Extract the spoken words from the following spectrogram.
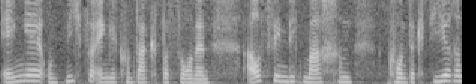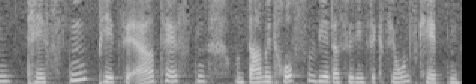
enge und nicht so enge Kontaktpersonen ausfindig machen, kontaktieren, testen, PCR testen und damit hoffen wir, dass wir die Infektionsketten,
